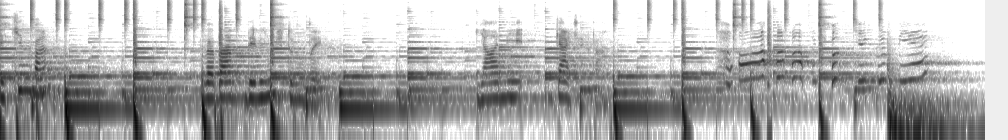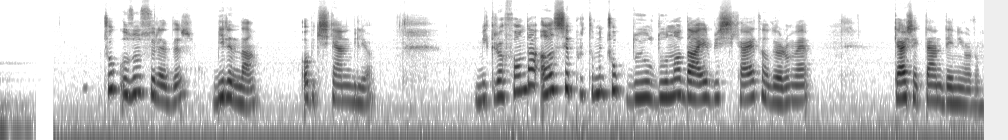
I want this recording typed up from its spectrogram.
Ekin ben ve ben delirmiş durumdayım. Yani gerçekten. Çok güldüm niye? Çok uzun süredir birinden, o bir kişi kendini biliyor. Mikrofonda ağız şapırtımın çok duyulduğuna dair bir şikayet alıyorum ve gerçekten deniyorum.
